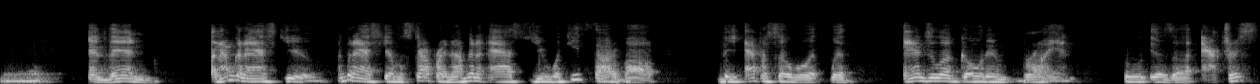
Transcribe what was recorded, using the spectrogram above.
And then, and I'm going to ask you, I'm going to ask you, I'm going to stop right now. I'm going to ask you what you thought about the episode with, with Angela Golden Bryan, who is an actress,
